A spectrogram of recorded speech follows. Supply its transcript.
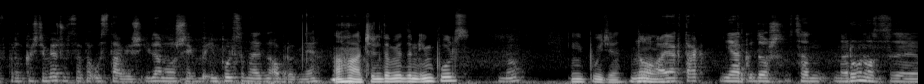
w prędkościomierzu sobie to ustawisz, ile masz jakby impulsu na jeden obrót, nie? Aha, czyli dam jeden impuls No. I pójdzie. No, No, a jak tak, jak dosz co na równo z y,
